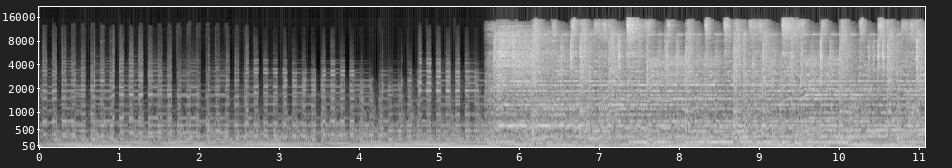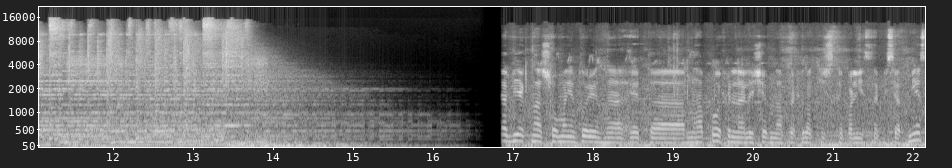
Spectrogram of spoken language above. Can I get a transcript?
Thank you. Объект нашего мониторинга – это многопрофильная лечебно-профилактическая больница на 50 мест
